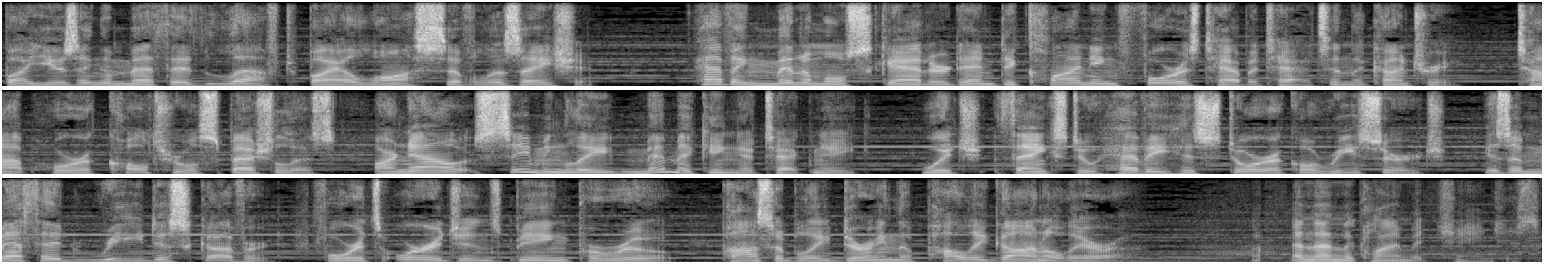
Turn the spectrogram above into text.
by using a method left by a lost civilization. Having minimal scattered and declining forest habitats in the country, top horticultural specialists are now seemingly mimicking a technique which, thanks to heavy historical research, is a method rediscovered for its origins being Peru, possibly during the polygonal era. And then the climate changes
